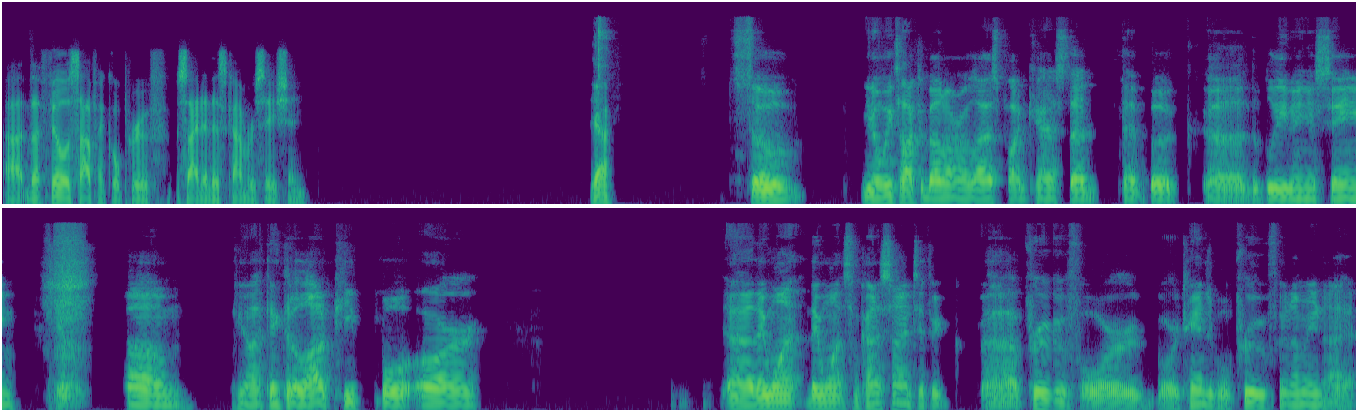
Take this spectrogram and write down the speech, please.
uh, the philosophical proof side of this conversation. Yeah. So, you know, we talked about on our last podcast that that book, uh, The Believing is Seeing. Yep. Um, you know, I think that a lot of people are uh, they want they want some kind of scientific uh, proof or or tangible proof, and I mean, I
